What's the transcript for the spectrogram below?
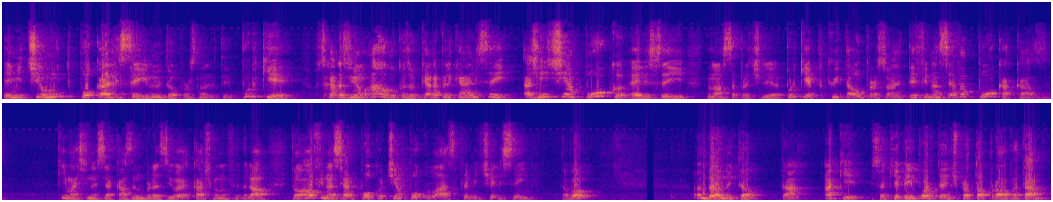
emitia muito pouca LCI no Itaú Personalité. Por quê? Os caras viam, ah, Lucas, eu quero aplicar LCI. A gente tinha pouca LCI na nossa prateleira. Por quê? Porque o Itaú Personalité financiava pouca casa. Quem mais financia casa no Brasil é a Caixa Econômica Federal. Então, ao financiar pouco, eu tinha pouco laço para emitir LCI, tá bom? Andando, então, tá? Aqui, isso aqui é bem importante para a tua prova, tá?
